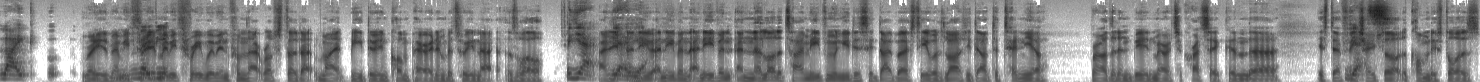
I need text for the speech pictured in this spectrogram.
like Maybe, maybe three, Maybe- maybe three women from that roster that might be doing comparing in between that as well. yeah, And, yeah, and, yeah. and even and even and a lot of time, even when you just say diversity, it was largely down to tenure rather than being meritocratic. And uh, it's definitely Yes. changed a lot. The comedy stores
